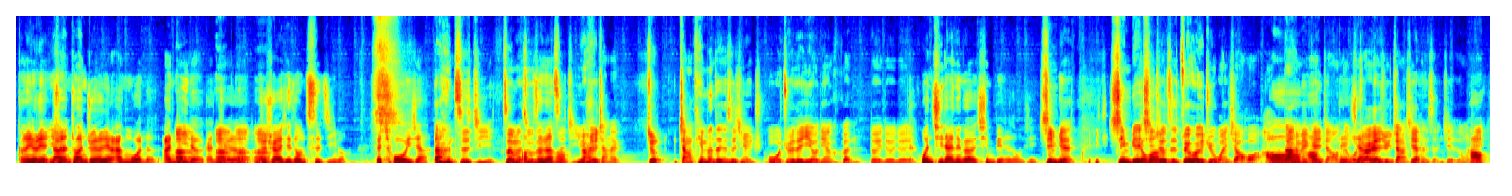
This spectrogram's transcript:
可能有点，突然突然觉得有点安稳了、安逸的感觉了，你就需要一些这种刺激嘛，被戳一下。但很刺激，这本书真的刺激，因为他就讲了。就讲天分这件事情，我觉得也有点狠。对对对，我很期待那个性别的东西。性别，性别其实就只是最后一句玩笑话。好，但还没可以讲到那，我觉得可以去讲一些很神奇的东西。好，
